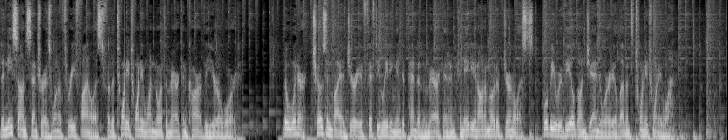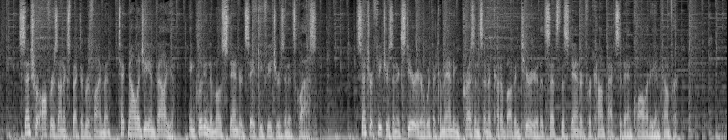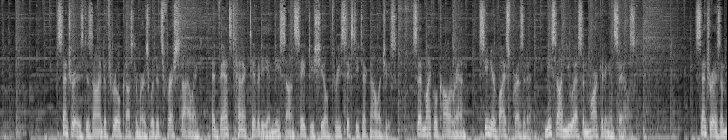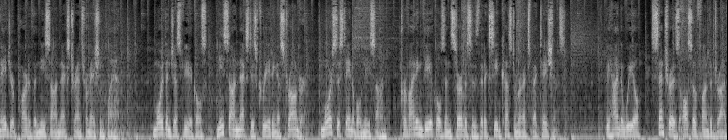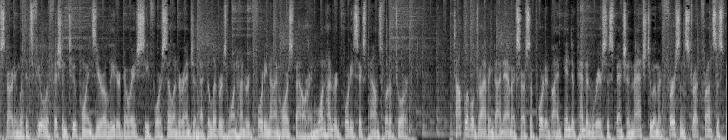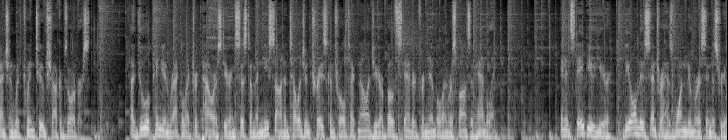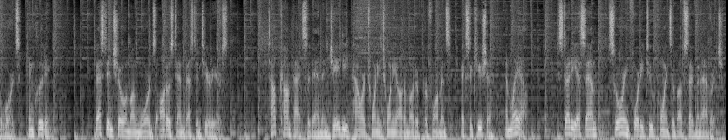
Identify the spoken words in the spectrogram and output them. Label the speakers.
Speaker 1: The Nissan Sentra is one of three finalists for the 2021 North American Car of the Year award. The winner, chosen by a jury of 50 leading independent American and Canadian automotive journalists, will be revealed on January 11, 2021. Sentra offers unexpected refinement, technology and value, including the most standard safety features in its class. Sentra features an exterior with a commanding presence and a cut-above interior that sets the standard for compact sedan quality and comfort. Sentra is designed to thrill customers with its fresh styling, advanced connectivity and Nissan Safety Shield 360 technologies, said Michael Colleran, Senior Vice President, Nissan US and Marketing and Sales. Sentra is a major part of the Nissan Next transformation plan. More than just vehicles, Nissan Next is creating a stronger, more sustainable Nissan, providing vehicles and services that exceed customer expectations. Behind the wheel, Sentra is also fun to drive starting with its fuel-efficient 2.0-liter DOHC four-cylinder engine that delivers 149 horsepower and 146 pounds-foot of torque. Top-level driving dynamics are supported by an independent rear suspension matched to a MacPherson strut front suspension with twin-tube shock absorbers. A dual pinion rack electric power steering system and Nissan intelligent trace control technology are both standard for nimble and responsive handling. In its debut year, the all-new Sentra has won numerous industry awards, including Best in Show among Ward's Auto's 10 Best Interiors, Top Compact Sedan in JD Power 2020 Automotive Performance, Execution, and Layout. Study SM, scoring 42 points above segment average.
